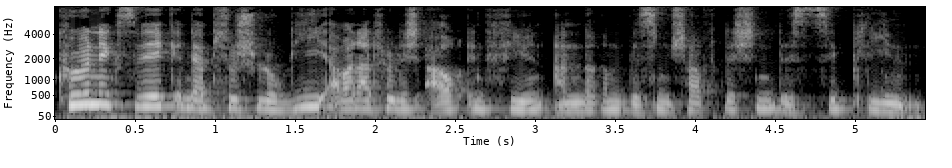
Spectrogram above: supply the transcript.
Königsweg in der Psychologie, aber natürlich auch in vielen anderen wissenschaftlichen Disziplinen.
